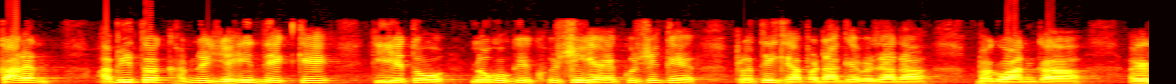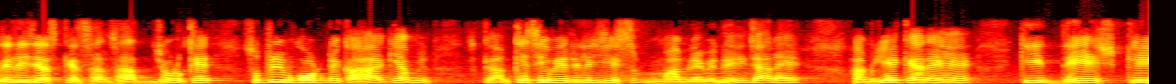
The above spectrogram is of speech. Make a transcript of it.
कारण अभी तक हमने यही देख के कि ये तो लोगों की खुशी है, खुशी के प्रतीक है पटाखे बजाना। भगवान का रिलीजियस के साथ साथ जोड़ के सुप्रीम कोर्ट ने कहा है कि हम किसी भी रिलीजियस मामले में नहीं जा रहे। हम ये कह रहे हैं कि देश के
